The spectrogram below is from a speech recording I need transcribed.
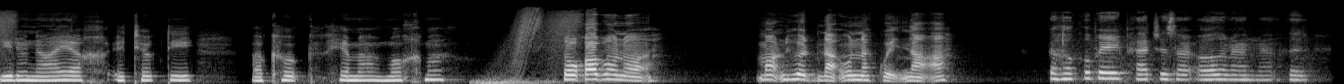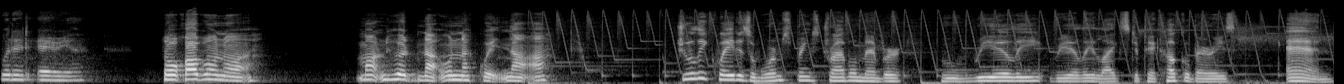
Idunayach itukti akuk hima mochma. Tokapono Mount Hood na unakwit naa. Ah? The huckleberry patches are all around Mount Hood wooded area. Tokapono Mount Hood na unakwit naa. Julie Quaid is a Warm Springs tribal member who really, really likes to pick huckleberries and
